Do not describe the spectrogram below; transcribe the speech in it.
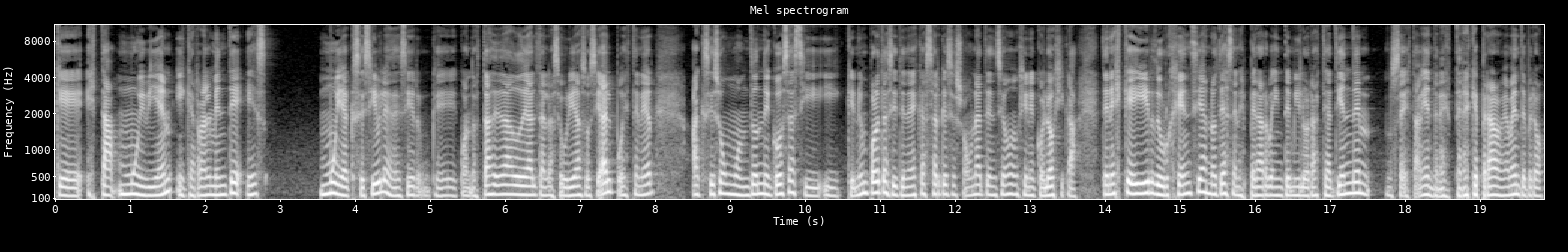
que está muy bien y que realmente es muy accesible, es decir, que cuando estás de dado de alta en la seguridad social puedes tener acceso a un montón de cosas y, que no importa si tenés que hacer, qué sé yo, una atención ginecológica, tenés que ir de urgencias, no te hacen esperar 20.000 horas, te atienden, no sé, está bien, tenés, tenés, que esperar obviamente, pero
